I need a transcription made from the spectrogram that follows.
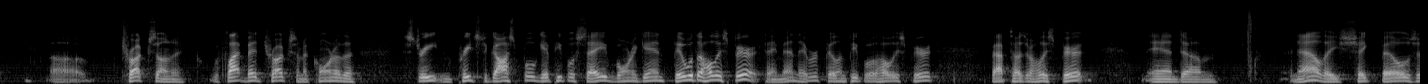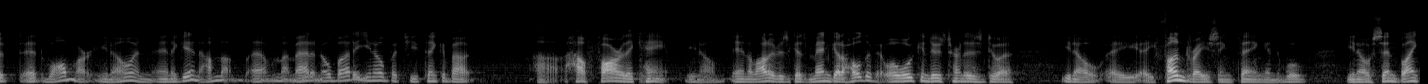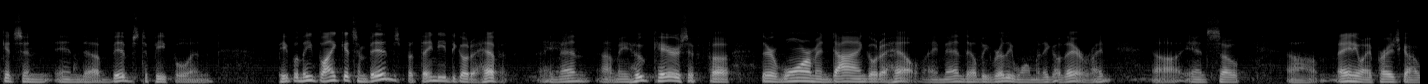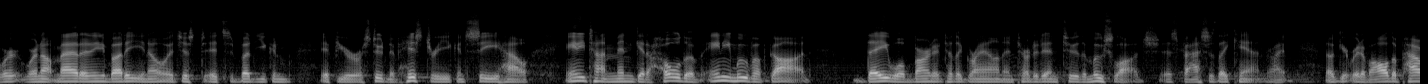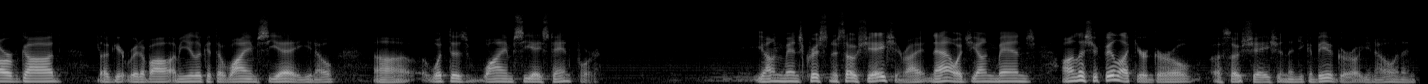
uh, trucks on a flatbed trucks on the corner of the street and preach the gospel, get people saved, born again, filled with the Holy Spirit. Amen. They were filling people with the Holy Spirit, baptized with the Holy Spirit, and um, now they shake bells at, at Walmart. You know, and and again, I'm not I'm not mad at nobody. You know, but you think about. Uh, how far they came, you know, and a lot of it is because men got a hold of it. Well, what we can do is turn this into a you know, a, a fundraising thing, and we'll, you know, send blankets and, and uh, bibs to people. And people need blankets and bibs, but they need to go to heaven. Amen. I mean, who cares if uh, they're warm and die and go to hell? Amen. They'll be really warm when they go there, right? Uh, and so, um, anyway, praise God. We're we're not mad at anybody. You know, it just it's. But you can, if you're a student of history, you can see how anytime men get a hold of any move of God, they will burn it to the ground and turn it into the moose lodge as fast as they can, right? They'll get rid of all the power of God. They'll get rid of all, I mean, you look at the YMCA, you know, uh, what does YMCA stand for? Young Men's Christian Association, right? Now it's Young Men's, unless you feel like you're a girl association, then you can be a girl, you know, and then,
